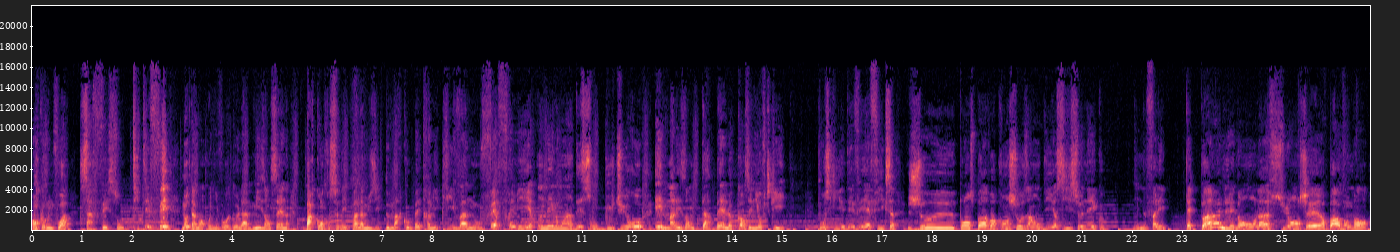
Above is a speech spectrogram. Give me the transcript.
encore une fois, ça fait son petit effet, notamment au niveau de la mise en scène. Par contre, ce n'est pas la musique de Marco Beltrami qui va nous faire frémir. On est loin des sons gutturaux et malaisants d'Arbel Korzeniowski. Pour ce qui est des VFX, je pense pas avoir grand chose à en dire, si ce n'est que il ne fallait peut-être pas aller dans la surenchère par moment.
